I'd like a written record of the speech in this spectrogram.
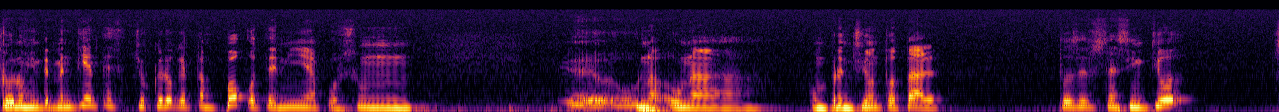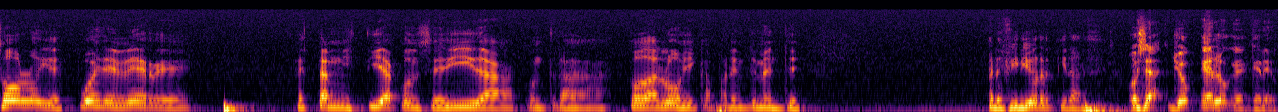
Con los independientes yo creo que tampoco tenía pues un, eh, una, comprensión total. Entonces se sintió solo y después de ver eh, esta amnistía concedida contra toda lógica aparentemente, prefirió retirarse. O sea, ¿yo qué es lo que creo?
